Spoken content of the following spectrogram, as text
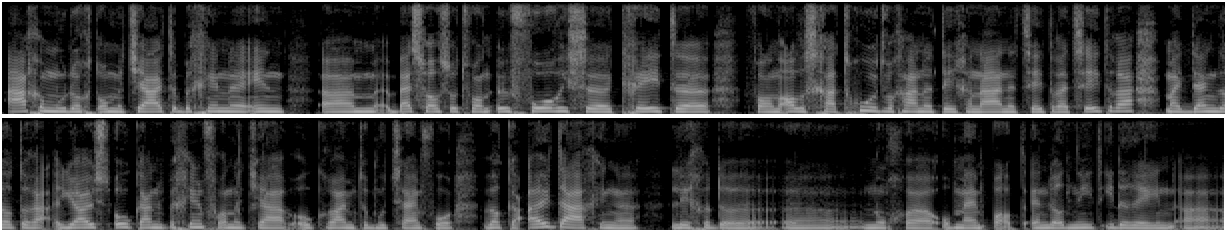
aangemoedigd om het jaar te beginnen in ehm, best wel een soort van euforische kreten van alles gaat goed, we gaan er tegenaan, et cetera, et cetera. Maar ik denk dat er juist ook aan het begin van het jaar ook ruimte moet zijn voor welke uitdagingen liggen er uh, nog uh, op mijn pad. En dat niet iedereen uh,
